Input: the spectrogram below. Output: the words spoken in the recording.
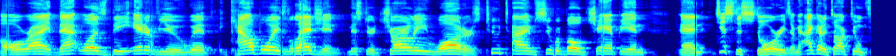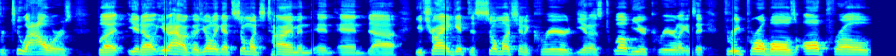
All right, that was the interview with Cowboys legend, Mr. Charlie Waters, two-time Super Bowl champion, and just the stories. I mean, I got to talk to him for two hours, but you know, you know how it goes. You only got so much time, and and and uh, you try and get to so much in a career. You know, it's twelve-year career, like I said, three Pro Bowls, All Pro.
